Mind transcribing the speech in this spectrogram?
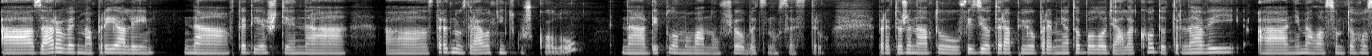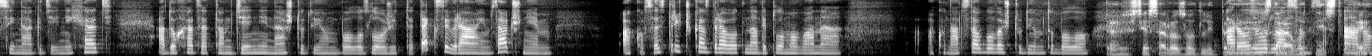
A zároveň ma prijali na, vtedy ešte na e, strednú zdravotníckú školu na diplomovanú všeobecnú sestru pretože na tú fyzioterapiu pre mňa to bolo ďaleko do Trnavy a nemala som toho syna kde nechať a dochádzať tam denne na štúdium bolo zložité. Tak si vravím, začnem ako sestrička zdravotná, diplomovaná, ako nadstavbové štúdium to bolo. Takže ste sa rozhodli pre a rozhodla zdravotníctvo, som sa, Áno.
